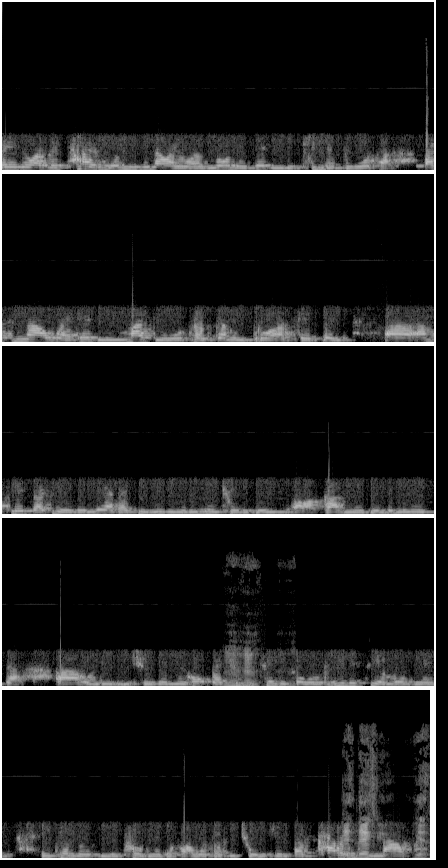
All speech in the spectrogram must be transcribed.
Eh, there was a time when even now I was known as having the cleanest water, but now we're having muddy water coming through our taps. Uh, I'm glad that we have a mayor that is really willing to engage our government and the minister uh, on these issues. And we hope that mm-hmm. 2024 will really see a movement in terms of the improvement of our water situation. But currently now, yes.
